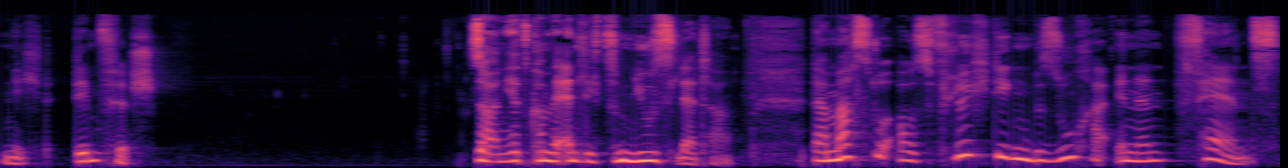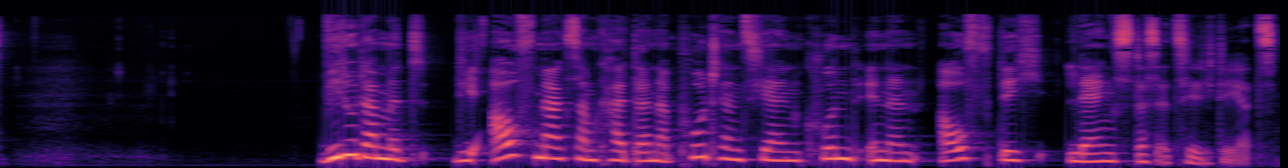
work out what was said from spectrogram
nicht dem Fisch. So, und jetzt kommen wir endlich zum Newsletter. Da machst du aus flüchtigen BesucherInnen Fans. Wie du damit die Aufmerksamkeit deiner potenziellen Kundinnen auf dich lenkst, das erzähle ich dir jetzt.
